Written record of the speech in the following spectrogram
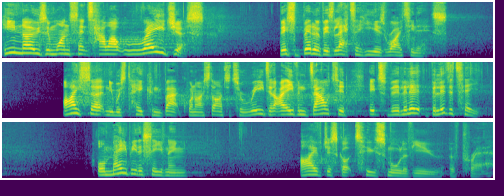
He knows, in one sense, how outrageous this bit of his letter he is writing is. I certainly was taken back when I started to read it. I even doubted its validity. Or maybe this evening, I've just got too small a view of prayer.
